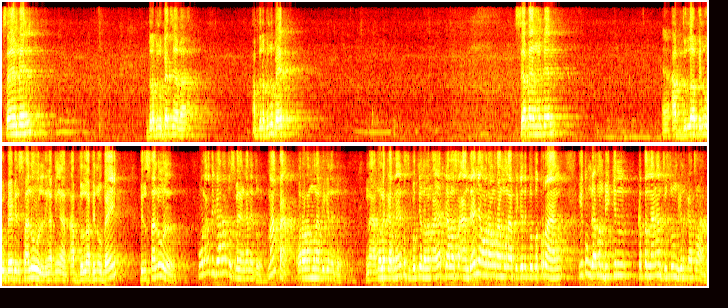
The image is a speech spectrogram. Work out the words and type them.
Saya bin Abdullah bin Ubaid siapa? Abdullah bin Ubaid Siapa yang memimpin? Eh, Abdullah bin Ubay bin Salul, ingat-ingat Abdullah bin Ubay bin Salul. Pulang 300 bayangkan itu. Nampak orang-orang munafikin itu. Nah, oleh karena itu sebutkan dalam ayat kalau seandainya orang-orang munafikin itu ikut perang, itu enggak membuat ketenangan justru bikin kekacauan.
